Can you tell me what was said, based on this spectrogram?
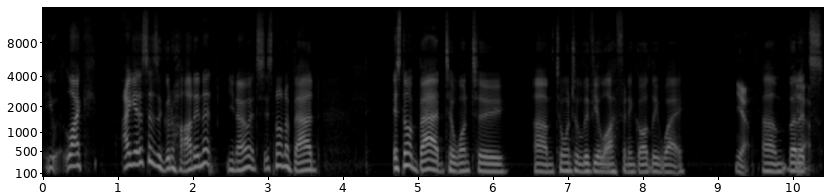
you, like I guess there's a good heart in it. You know, it's it's not a bad it's not bad to want to um to want to live your life in a godly way. Yeah. Um, but Yeah. it's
